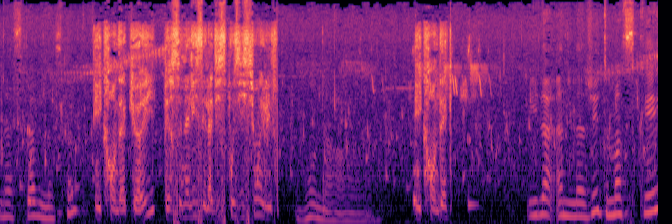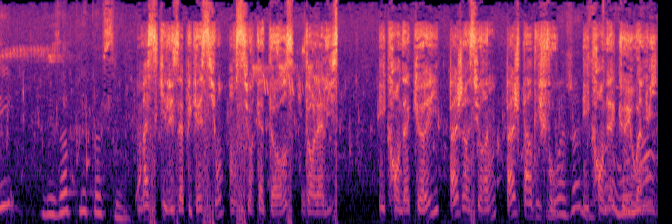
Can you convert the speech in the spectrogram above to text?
نسحب نسحب Écran d'accueil. Personnaliser la disposition et les. هنا Écran d'accueil. إلى أن نجد ماسكي ليزابليكاسيون Masquer les applications, 11 sur 14, dans la liste. Écran d'accueil, page 1 sur 1, page par défaut. وجدت Écran d'accueil هنا One UI.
